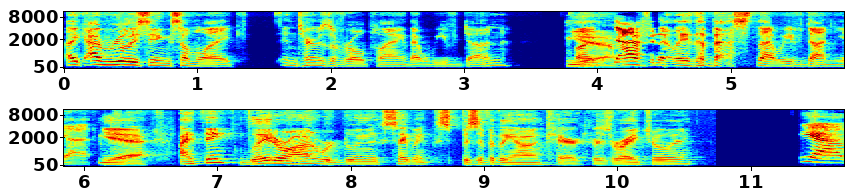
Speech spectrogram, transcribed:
like I'm really seeing some like in terms of role playing that we've done yeah. Like, definitely the best that we've done yet. Yeah. I think later on we're doing a segment specifically on characters, right, Julie? Yeah,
